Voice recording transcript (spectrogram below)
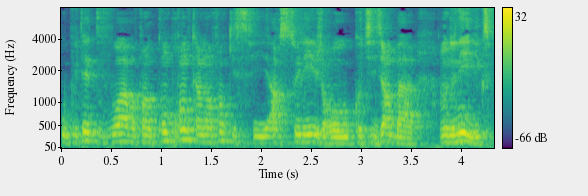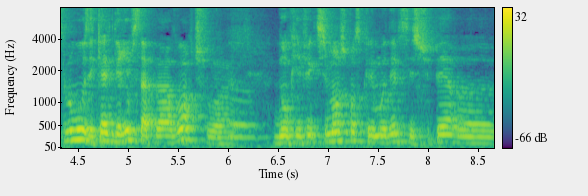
Ou peut-être voir, enfin comprendre qu'un enfant qui se fait harceler, genre au quotidien, bah, à un moment donné il explose et quelle dérive ça peut avoir, tu vois. Donc effectivement, je pense que les modèles c'est super. euh,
